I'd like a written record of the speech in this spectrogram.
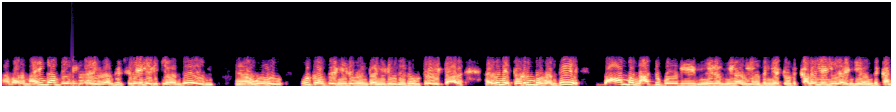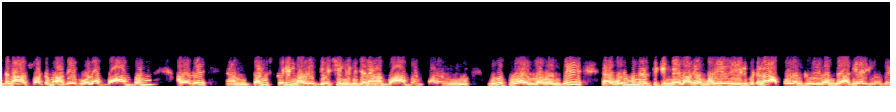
வரும் ஐந்தாம் தேதி வரை வந்து சிறையில் அடிக்க வந்து ஊர்காவல்துறை நீதிமன்ற நீதிபதி வந்து உத்தரவிட்டார். அதனை தொடர்ந்து வந்து பாம்பன் நாட்டுப்பகுதி மீன மீனவர்கள் வந்து நேற்று வந்து கடலில் இறங்கி வந்து கண்டன ஆர்ப்பாட்டமும் அதே போல பாம்பன் அதாவது தனுஷ்கடி மதுரை தேசிய நெடுஞ்சாலையான பாம்பன் பாலம் முகப்பு வாயில வந்து ஒரு மணி நேரத்துக்கு மேலாக மறியலில் ஈடுபட்டனர். அப்போது அங்கு வந்து அதிகாரிகள் வந்து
